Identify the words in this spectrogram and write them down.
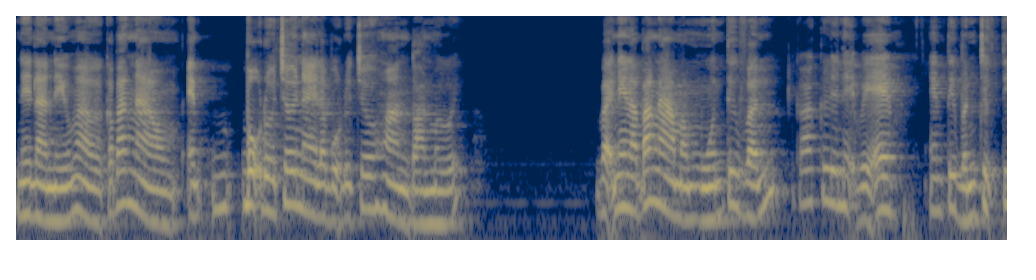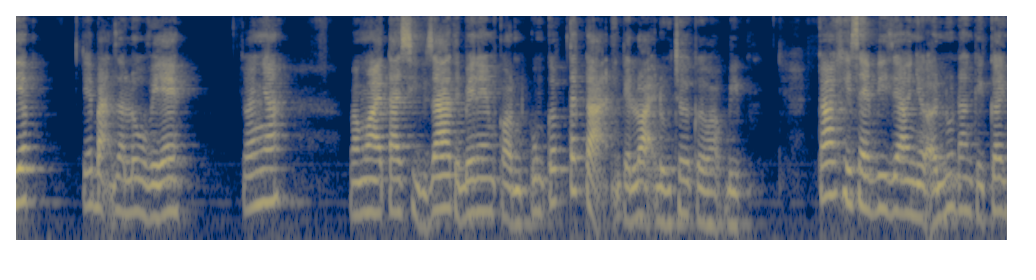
nên là nếu mà các bác nào, em, bộ đồ chơi này là bộ đồ chơi hoàn toàn mới. Vậy nên là bác nào mà muốn tư vấn, các bác cứ liên hệ với em. Em tư vấn trực tiếp, kết bạn zalo với em. Các bác nhá. Và ngoài tài xỉu ra thì bên em còn cung cấp tất cả những cái loại đồ chơi cờ bạc bịp. Các bác khi xem video nhớ ấn nút đăng ký kênh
